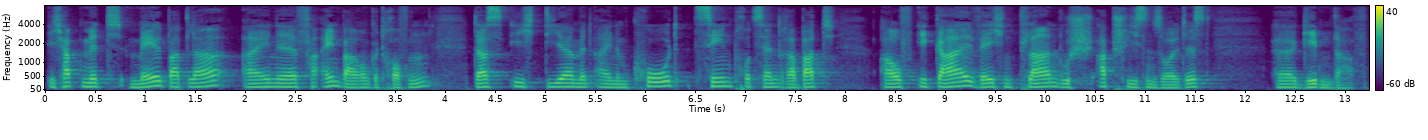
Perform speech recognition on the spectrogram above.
ich habe mit Mail Butler eine Vereinbarung getroffen, dass ich dir mit einem Code 10% Rabatt auf egal welchen Plan du abschließen solltest, äh, geben darf.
